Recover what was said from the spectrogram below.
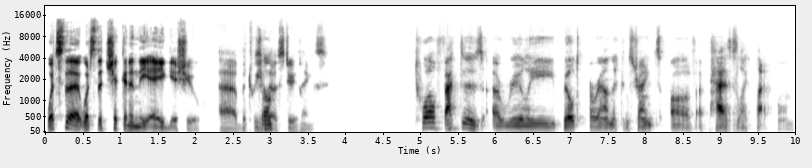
what's the what's the chicken and the egg issue uh, between so, those two things? 12 factors are really built around the constraints of a PaaS like platform.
